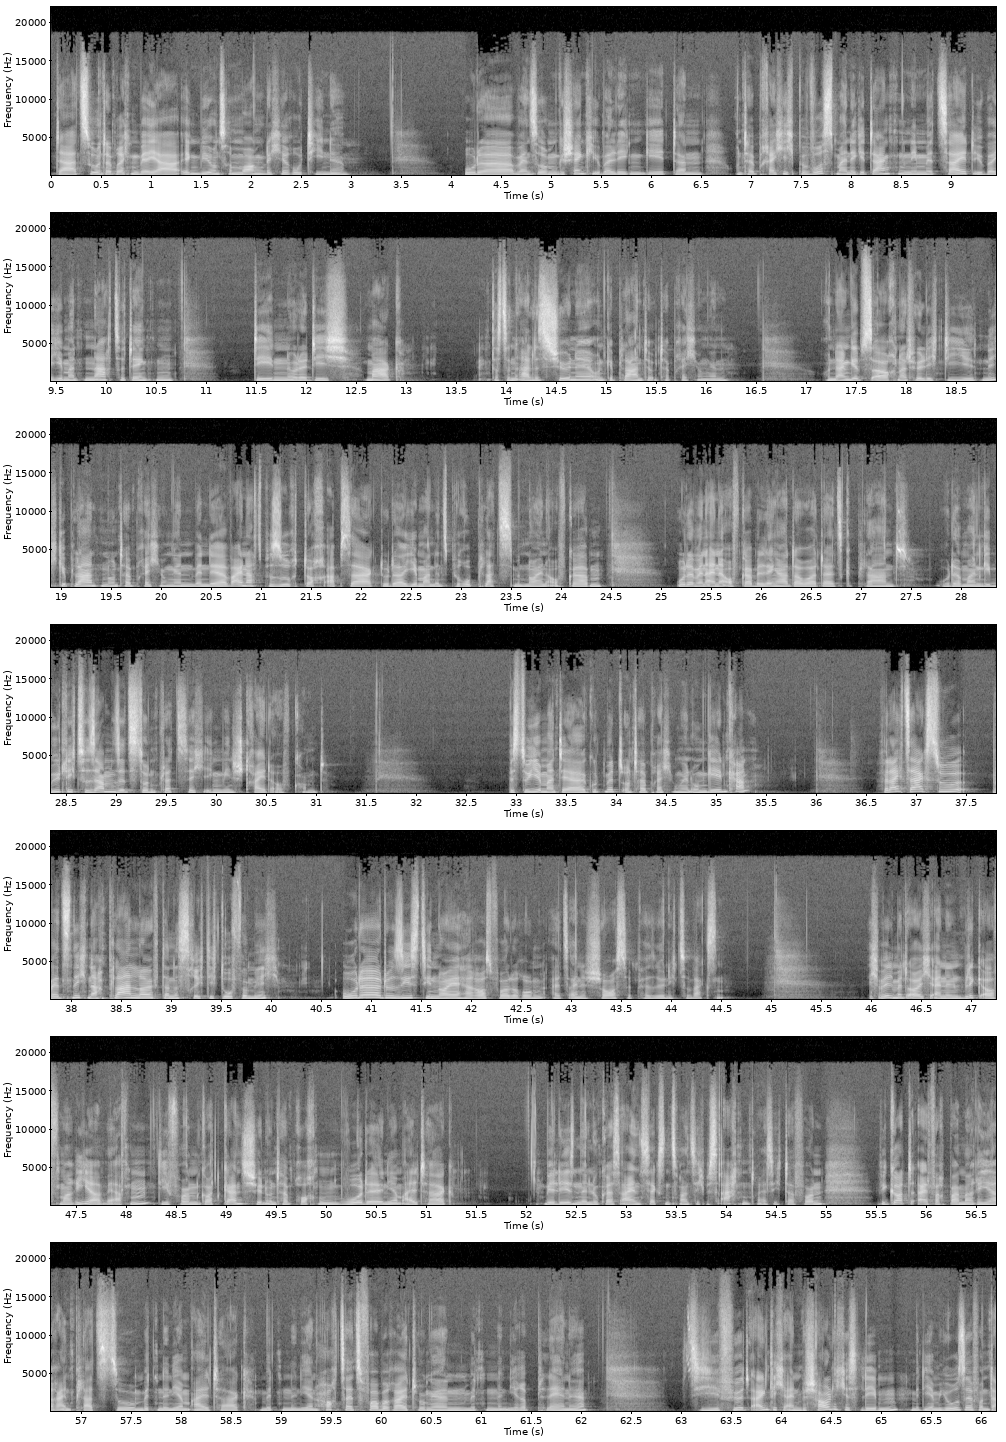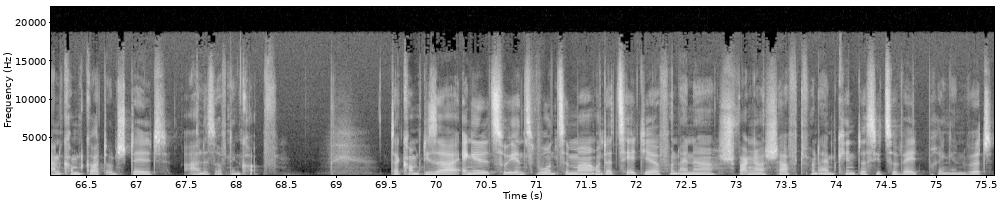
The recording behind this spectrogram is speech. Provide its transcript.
Dazu unterbrechen wir ja irgendwie unsere morgendliche Routine. Oder wenn es um Geschenke überlegen geht, dann unterbreche ich bewusst meine Gedanken, nehme mir Zeit, über jemanden nachzudenken, den oder die ich mag. Das sind alles schöne und geplante Unterbrechungen. Und dann gibt es auch natürlich die nicht geplanten Unterbrechungen, wenn der Weihnachtsbesuch doch absagt oder jemand ins Büro platzt mit neuen Aufgaben oder wenn eine Aufgabe länger dauert als geplant oder man gemütlich zusammensitzt und plötzlich irgendwie ein Streit aufkommt. Bist du jemand, der gut mit Unterbrechungen umgehen kann? Vielleicht sagst du, wenn es nicht nach Plan läuft, dann ist es richtig doof für mich. Oder du siehst die neue Herausforderung als eine Chance, persönlich zu wachsen. Ich will mit euch einen Blick auf Maria werfen, die von Gott ganz schön unterbrochen wurde in ihrem Alltag. Wir lesen in Lukas 1, 26 bis 38 davon, wie Gott einfach bei Maria reinplatzt, so mitten in ihrem Alltag, mitten in ihren Hochzeitsvorbereitungen, mitten in ihre Pläne. Sie führt eigentlich ein beschauliches Leben mit ihrem Josef und dann kommt Gott und stellt alles auf den Kopf. Da kommt dieser Engel zu ihr ins Wohnzimmer und erzählt ihr von einer Schwangerschaft, von einem Kind, das sie zur Welt bringen wird.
